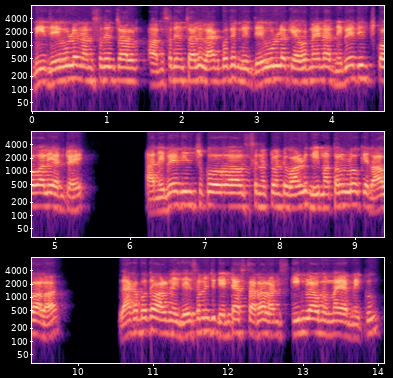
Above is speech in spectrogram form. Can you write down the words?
మీ దేవుళ్ళని అనుసరించాలి అనుసరించాలి లేకపోతే మీ దేవుళ్ళకి ఎవరినైనా నివేదించుకోవాలి అంటే ఆ నివేదించుకోవాల్సినటువంటి వాళ్ళు మీ మతంలోకి రావాలా? లేకపోతే వాళ్ళని ఈ దేశం నుంచి గెంటేస్తారా? అలాంటి స్కీమ్లు ఏమైనా ఉన్నాయా మీకు?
